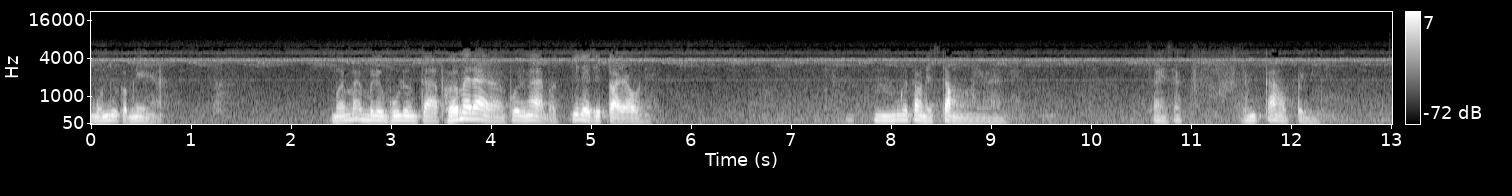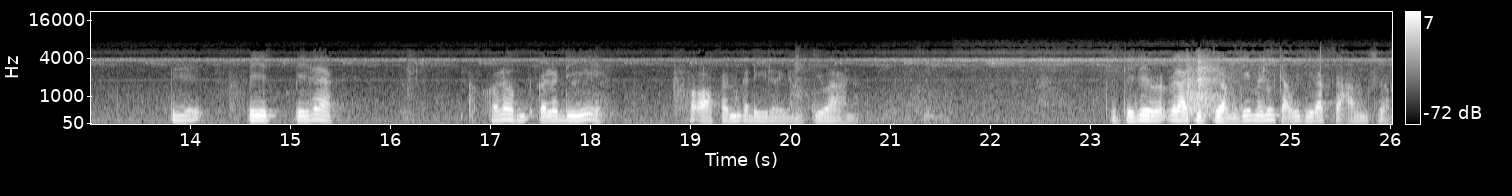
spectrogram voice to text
หมุนอยู่กับนี่ เหมือนไม่ลืมหูลืมตาเผลอไม่ได้พูดง่ายแบบกิเลสที่ต่อยเอาเนี่ยมันก็ต้องในจ้องอะไรกันใส่สักถึงเก้าปี ปี ปีปีแรก ก็เริ่มก็เลยดีพอออกไปมันก็ดีเลยอย่างที่ว่านะแต่ที่เวลาจิตเสื่อมที่ไม่รู้จักวิธีรักษามันเสื่อม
